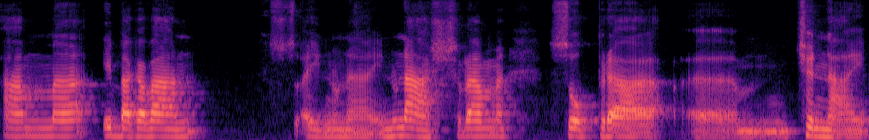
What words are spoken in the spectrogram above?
Amma e Bhagavan in, una, in un ashram sopra um, Chennai,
